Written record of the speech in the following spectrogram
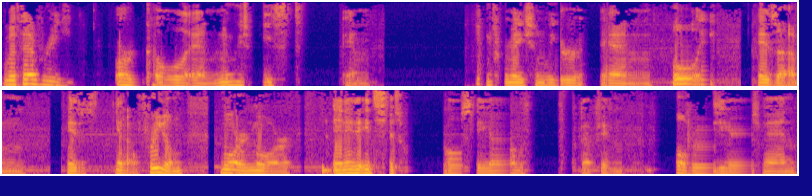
with every article and news piece and information we leader and holy his um his you know freedom more and more, and it, it's just we'll see all the fucked up shit over these years, man.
